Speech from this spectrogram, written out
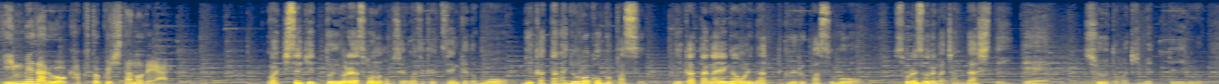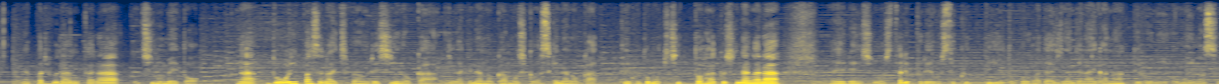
銀メダルを獲得したのである。まあ、奇跡と言われればそうなのかもしれませんけども味方が喜ぶパス味方が笑顔になってくれるパスをそれぞれがちゃんと出していてシュートが決めている。やっぱり普段からチームメイトがどういうパスが一番嬉しいのか苦手なのかもしくは好きなのかっていうこともきちっと把握しながら、え練習をしたりプレーをしていくっていうところが大事なんじゃないかなっていうふうに思います。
